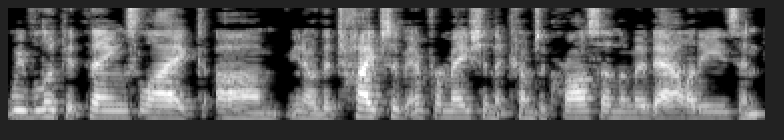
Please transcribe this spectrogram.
We've looked at things like, um, you know, the types of information that comes across on the modalities and,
